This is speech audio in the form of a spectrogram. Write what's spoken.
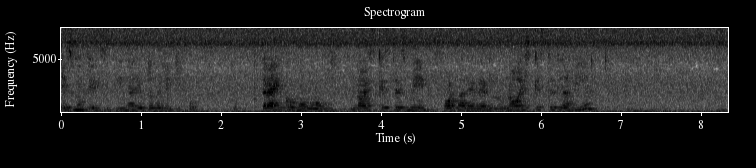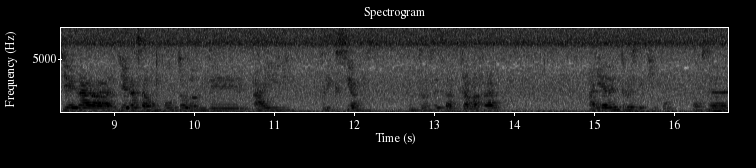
es multidisciplinario todo el equipo, traen como, no es que esta es mi forma de verlo, no es que esta es la mía, llega, llegas a un punto donde hay fricciones. Entonces al trabajar ahí adentro ese equipo, o sea,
